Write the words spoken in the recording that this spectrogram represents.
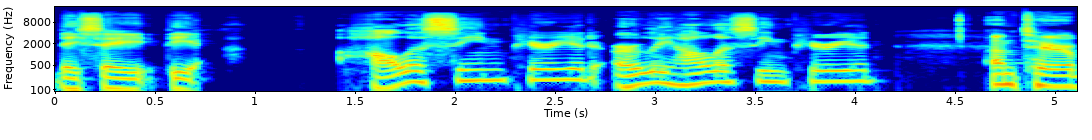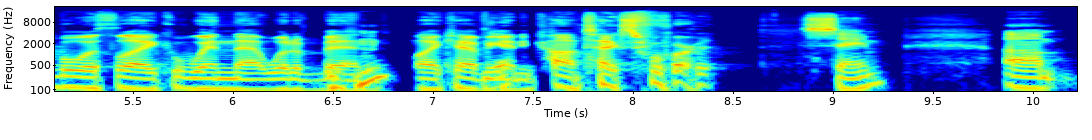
they say the Holocene period, early Holocene period. I'm terrible with like when that would have been, like having Yep. any context for it. Same. Um,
